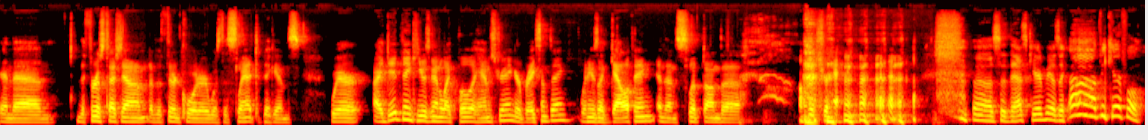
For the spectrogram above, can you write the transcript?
and then the first touchdown of the third quarter was the slant to Pickens, where I did think he was going to like pull a hamstring or break something when he was like galloping and then slipped on the on the track. uh, so that scared me. I was like, ah, be careful.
